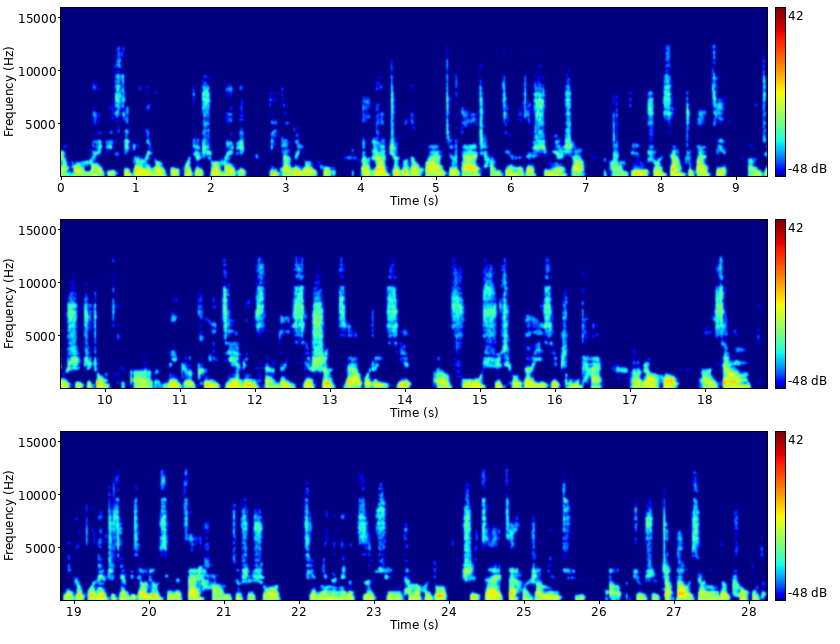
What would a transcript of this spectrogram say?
然后卖给 C 端的用户，或者说卖给 B 端的用户，呃，那这个的话就是大家常见的在市面上啊，比如说像猪八戒，呃，就是这种呃那个可以接零散的一些设计啊，或者一些呃服务需求的一些平台，呃，然后呃像那个国内之前比较流行的在行，就是说前面的那个咨询，他们很多是在在行上面去呃就是找到相应的客户的。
